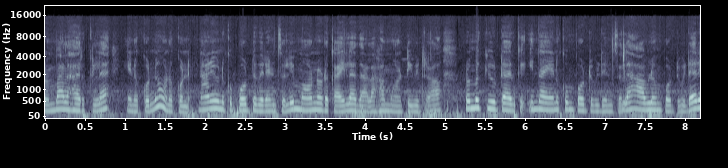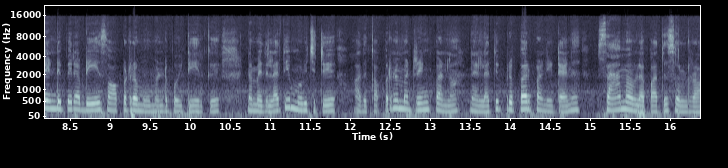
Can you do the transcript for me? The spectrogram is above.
ரொம்ப அழகாக இருக்குல்ல? எனக்கு ஒன்று உனக்கு ஒன்று நானே உனக்கு போட்டு விடுறேன்னு சொல்லி மௌனோட கையில் அதை அழகாக மாட்டி விடுறா. ரொம்ப க்யூட்டாக இருக்குது இந்த எனக்கும் போட்டு விடுன்னு சொல்ல அவளும் போட்டு விட. ரெண்டு பேர் அப்படியே சாப்பிட்ற மூமெண்ட் போயிட்டே இருக்குது நம்ம இது எல்லாத்தையும் முடிச்சுட்டு அதுக்கப்புறம் நம்ம ட்ரிங்க் பண்ணலாம். நான் எல்லாத்தையும் ப்ரிப்பேர் பண்ணிட்டேன்னு சாம் அவளை பார்த்து சொல்கிறா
